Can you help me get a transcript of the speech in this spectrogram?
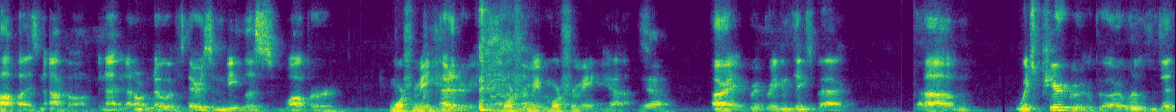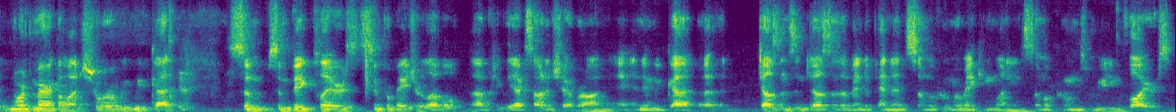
Popeyes knockoff, and I, and I don't know if there's a meatless Whopper more for me. competitor. yet. More for me. More for me. Yeah. Yeah. All right, br- bringing things back. Um, which peer group? We're, the North America onshore, we, we've got some some big players at super major level, uh, particularly Exxon and Chevron, and, and then we've got uh, dozens and dozens of independents, some of whom are making money and some of whom are meeting with lawyers.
